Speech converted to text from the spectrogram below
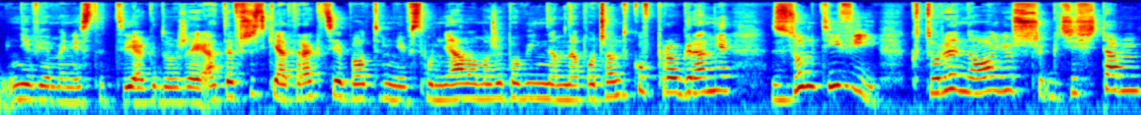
Nie wiemy niestety jak dłużej, a te wszystkie atrakcje, bo o tym nie wspomniałam, może powinnam na początku w programie Zoom TV, który no już gdzieś tam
